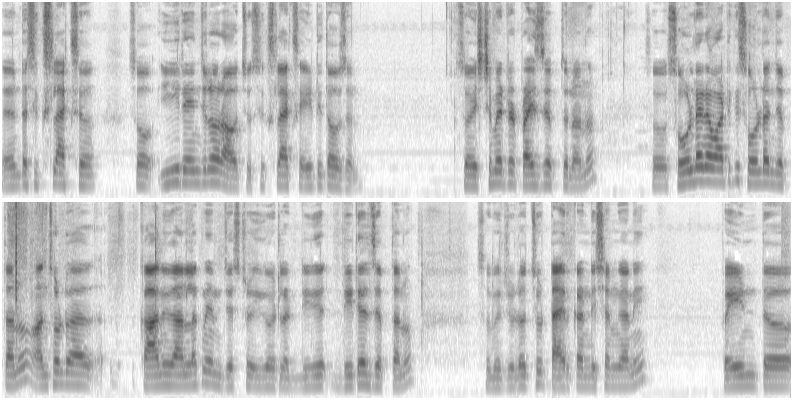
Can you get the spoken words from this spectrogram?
లేదంటే సిక్స్ ల్యాక్స్ సో ఈ రేంజ్లో రావచ్చు. Six lakhs eighty thousand so estimated price చెప్తున్నాను. సో సోల్డ్ అయిన వాటికి సోల్డ్ అని చెప్తాను. అన్సోల్డ్ కాని దానిలోకి నేను జస్ట్ ఇగో ఇట్లా డీ- డీటెయిల్స్ చెప్తాను. సో మీరు చూడొచ్చు టైర్ కండిషన్ కానీ పెయింట్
